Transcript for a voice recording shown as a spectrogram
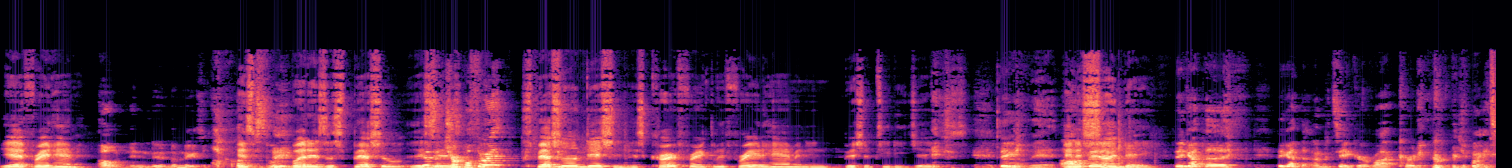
yeah, Fred Hammond. oh, them, niggas are It's but it's a special. It It's a triple threat. special edition. It's Kirk Franklin, Fred Hammond, and Bishop T.D. Jakes. They, Oh man. oh, and it's man. Sunday. They got the they got the Undertaker Rock Kurt Angle joint.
